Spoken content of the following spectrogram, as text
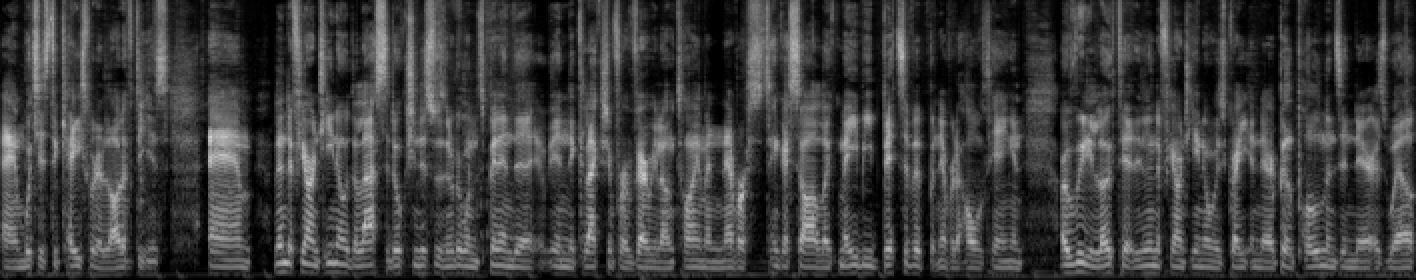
Um, which is the case with a lot of these. Um, Linda Fiorentino, The Last Seduction. This was another one that's been in the in the collection for a very long time, and never think I saw like maybe bits of it, but never the whole thing. And I really liked it. Linda Fiorentino was great in there. Bill Pullman's in there as well.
